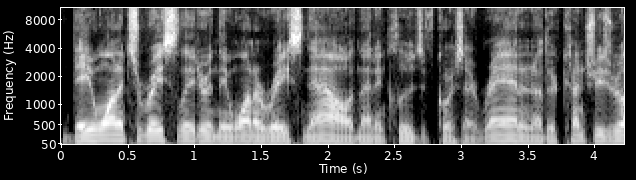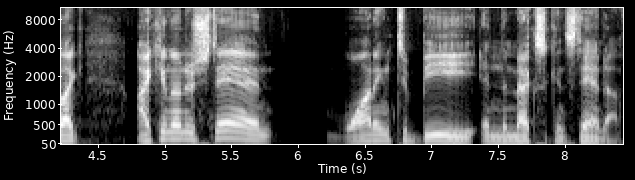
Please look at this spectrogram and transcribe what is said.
they wanted to race later and they want to race now. And that includes, of course, Iran and other countries. We're like, I can understand wanting to be in the Mexican standoff.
